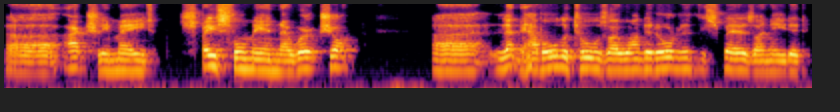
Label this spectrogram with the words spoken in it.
uh, actually made space for me in their workshop, uh, let me have all the tools I wanted, ordered the spares I needed,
